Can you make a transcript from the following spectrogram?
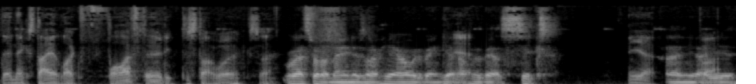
the next day at like five thirty to start work. So Well, that's what I mean. Is like, yeah, I would have been getting up at about six, yeah, and you know, Right. you're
